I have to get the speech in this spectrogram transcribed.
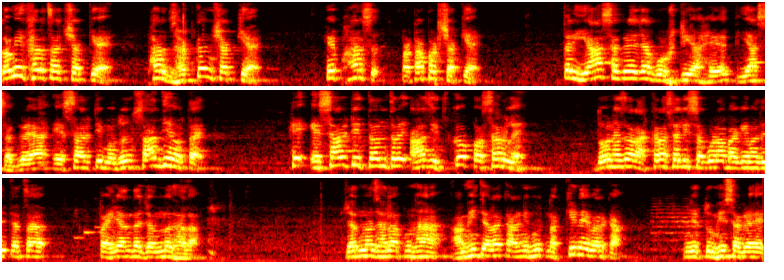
कमी खर्चात शक्य आहे. फार झटकन शक्य आहे. हे फार पटापट शक्य आहे. तर या सगळ्या ज्या गोष्टी आहेत या सगळ्या एस आर टीमधून साध्य होत आहेत. हे एस आर टी तंत्र आज इतकं पसरलं आहे दोन हजार अकरा साली सगुणा बागेमध्ये त्याचा पहिल्यांदा जन्म झाला. जन्म झाला पुन्हा आम्ही त्याला कारणीभूत नक्की नाही बरं का. म्हणजे तुम्ही सगळे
